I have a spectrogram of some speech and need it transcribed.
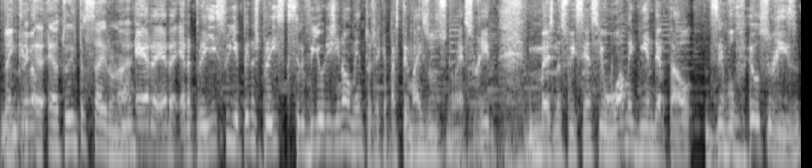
Não é incrível? É, é tudo em terceiro, não é? Era, era, era para isso e apenas para isso que servia originalmente. Hoje é capaz de ter mais usos, não é? Sorrir. Mas na sua essência, o homem de Neandertal desenvolveu o sorriso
